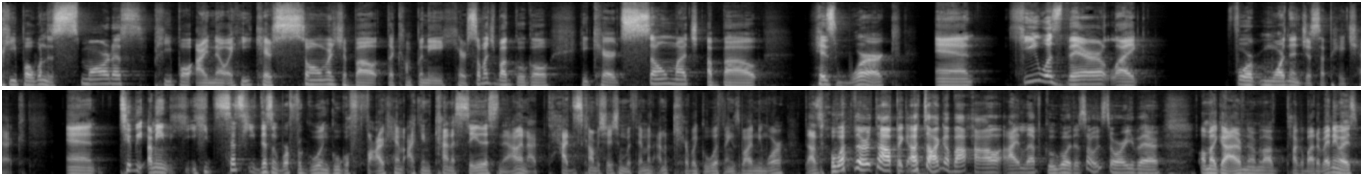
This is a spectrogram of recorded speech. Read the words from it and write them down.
people, one of the smartest people I know. And he cares so much about the company, he cares so much about Google, he cared so much about his work. And he was there like for more than just a paycheck. And to be, I mean, he, he, says he doesn't work for Google and Google fired him. I can kind of say this now, and I've had this conversation with him, and I don't care what Google thinks about anymore. That's another topic. I'll talk about how I left Google. There's whole story there. Oh my God, I don't know to talk about it. But, anyways,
